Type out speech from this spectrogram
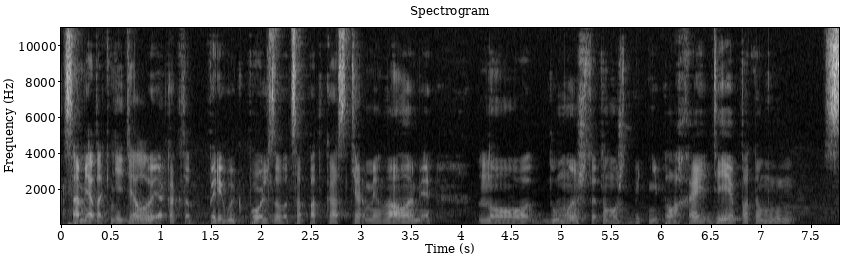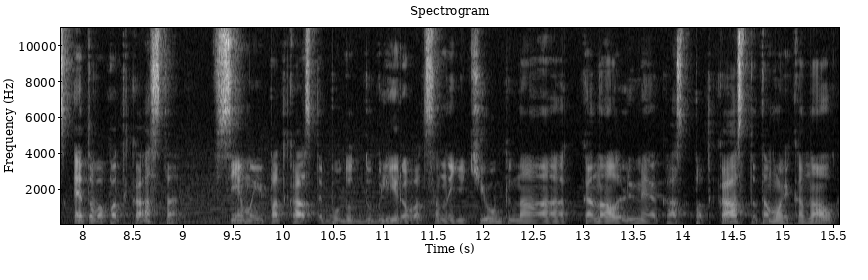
Сам я так не делаю, я как-то привык пользоваться подкаст-терминалами, но думаю, что это может быть неплохая идея, потому с этого подкаста все мои подкасты будут дублироваться на YouTube, на канал LumiaCast Podcast, это мой канал.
